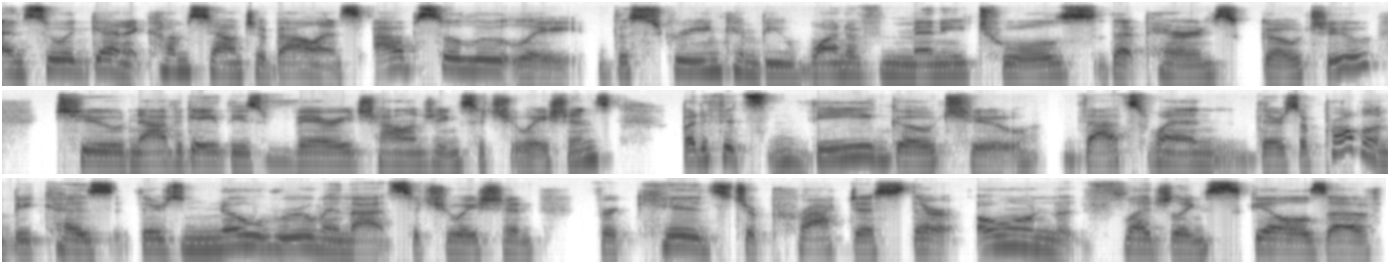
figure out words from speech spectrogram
and so again, it comes down to balance. Absolutely. The screen can be one of many tools that parents go to to navigate these very challenging situations. But if it's the go to, that's when there's a problem because there's no room in that situation for kids to practice their own fledgling skills of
